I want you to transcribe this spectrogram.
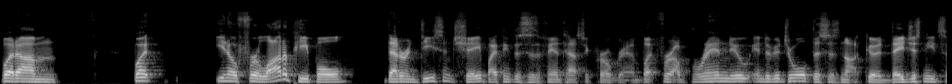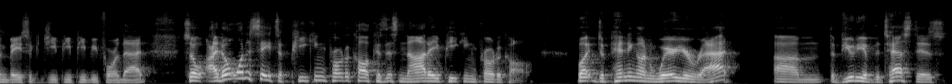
But um, but you know, for a lot of people, that are in decent shape, I think this is a fantastic program. But for a brand new individual, this is not good. They just need some basic GPP before that. So I don't want to say it's a peaking protocol because it's not a peaking protocol. But depending on where you're at, um, the beauty of the test is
